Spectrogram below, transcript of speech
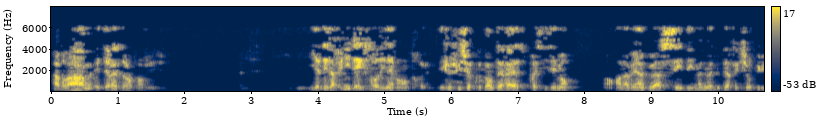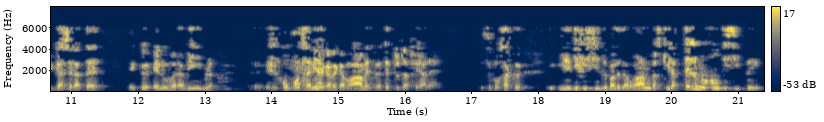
Abraham et Thérèse de l'Enfant Jésus. Il y a des affinités extraordinaires entre eux. Et je suis sûr que quand Thérèse, précisément, en avait un peu assez des manuels de perfection qui lui cassaient la tête et qu'elle ouvrait la Bible, euh, je comprends très bien qu'avec Abraham, elle devait être tout à fait à l'aise. C'est pour ça que il est difficile de parler d'Abraham parce qu'il a tellement anticipé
